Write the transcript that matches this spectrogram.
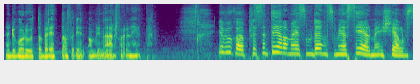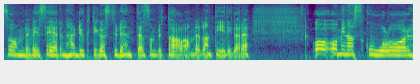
när du går ut och berättar för din, om dina erfarenheter? Jag brukar presentera mig som den som jag ser mig själv som, det vill säga den här duktiga studenten som du talade om redan tidigare. Och, och mina skolår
